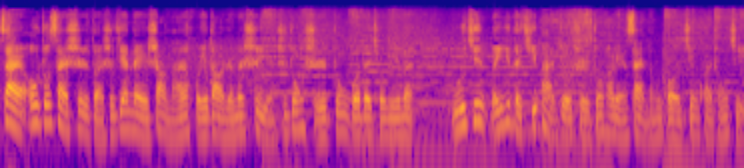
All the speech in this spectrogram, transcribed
在欧洲赛事短时间内尚难回到人们视野之中时，中国的球迷们如今唯一的期盼就是中超联赛能够尽快重启，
